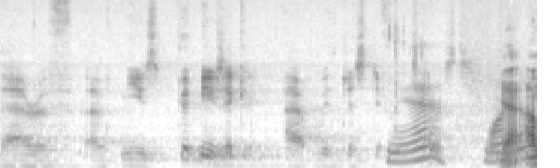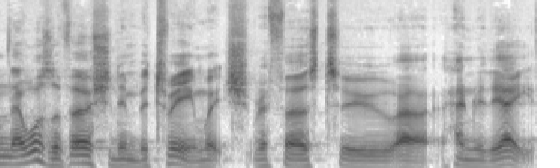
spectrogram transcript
there of, of music, good music uh, with just different Yeah. texts. Yeah, and there was a version in between which refers to uh, Henry VIII.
